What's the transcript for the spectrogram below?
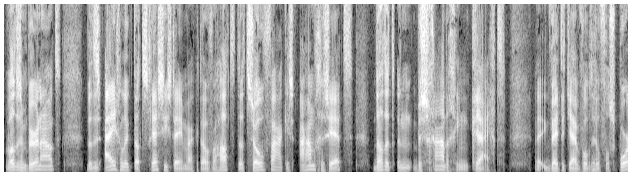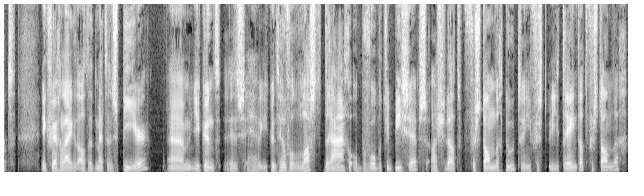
Wat is een burn-out? Dat is eigenlijk dat stresssysteem waar ik het over had, dat zo vaak is aangezet dat het een beschadiging krijgt. Ik weet dat jij bijvoorbeeld heel veel sport. Ik vergelijk het altijd met een spier. Ehm, je, kunt, dus, je kunt heel veel last dragen op bijvoorbeeld je biceps als je dat verstandig doet en je, je traint dat verstandig.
